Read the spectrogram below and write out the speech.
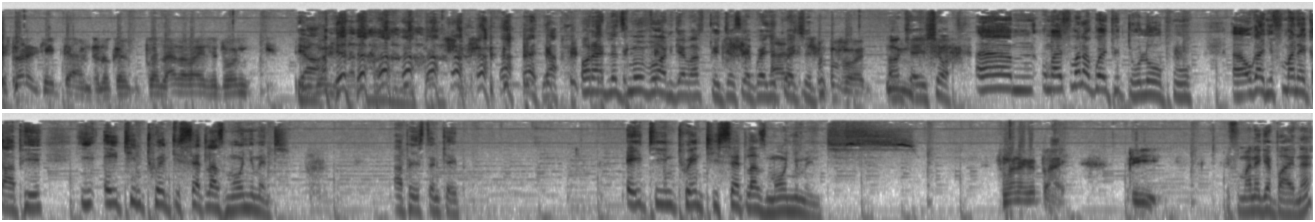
It's not in Cape Town, though, because because otherwise it won't. Yeah. yeah. All right, let's move on. Give us just a kwenye question. Move on. Okay, sure. Um ungayifumana kwephi idolophu uh, okanye ifumane kaphi i-1820 Settlers Monument apha Eastern Cape. 1820 Settlers Monument. Fumana ke bye. P. Ifumaneke by ne?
